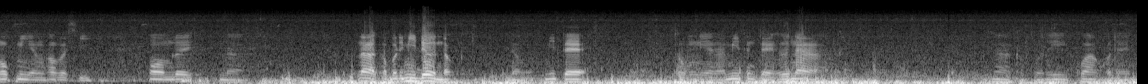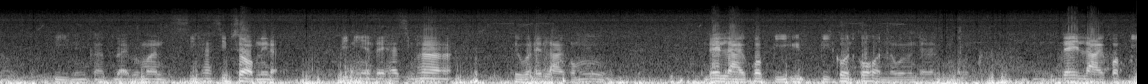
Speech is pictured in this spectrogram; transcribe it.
งบมีหยังเฮาก็สิอ้อมเลยนะหน้าก็บ่ได้มีเดินดอกพี่น้องมีแต่ นะมีตั้งแต่เฮือหน้าหน้ากับบ่ได้กว้างกว่าใดเนาะปีหนึงก็ได้ประมาณสี่ห้าสิบสอบนี่แหละปีนี้ได้ห้าสิบห้าถือว่าได้หลายกว่าหมู่ได้หลายกว่าปีอื่นปีก้อนๆนะว่ามันได้หลายกว่าหมู่ได้หลายกว่าปี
